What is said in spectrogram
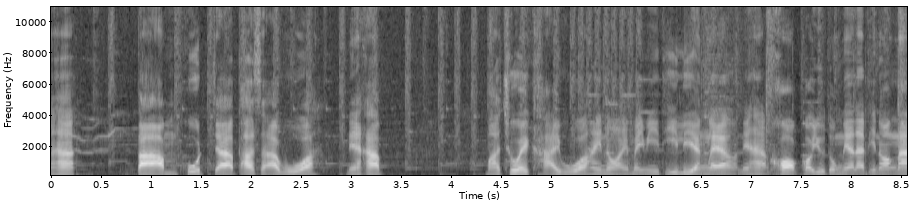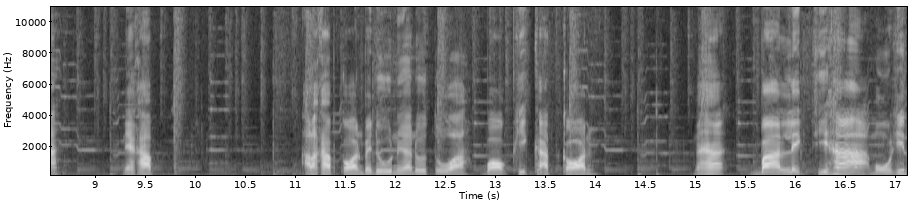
นะฮะตามพูดจาภาษาวัวเนี่ยครับ มาช่วยขายวัวให้หน่อยไม่มีที่เลี้ยงแล้วเนี่ยฮะคอกก็อยู่ตรงนี้ยนะพี่น้องนะเนี่ยครับเอาละครับก่อนไปดูเนื้อดูตัวบอกพิกัดก่อนนะฮะบ้านเล็กที่ 5 หมู่ที่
